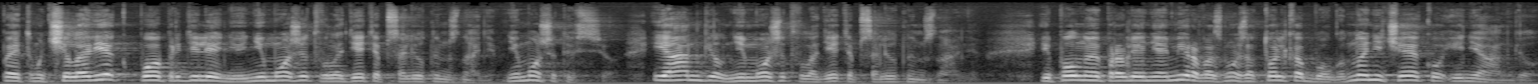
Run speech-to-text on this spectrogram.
Поэтому человек по определению не может владеть абсолютным знанием. Не может и все. И ангел не может владеть абсолютным знанием. И полное управление миром возможно только Богу, но не человеку и не ангелу.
